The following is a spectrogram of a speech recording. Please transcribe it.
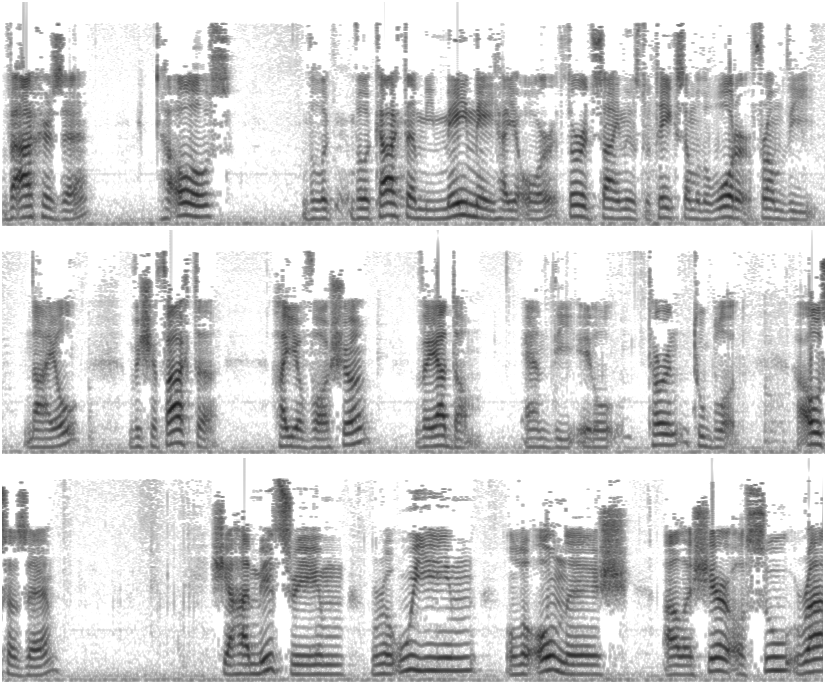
Zeh ha'os v'lekachta mimeimei hayaor. Third sign is to take some of the water from the Nile. V'shafachta hayavasha v'yadam. And the, it'll turn to blood. Ha'os hazeh שהמצרים ראויים לעונש על אשר עשו רע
